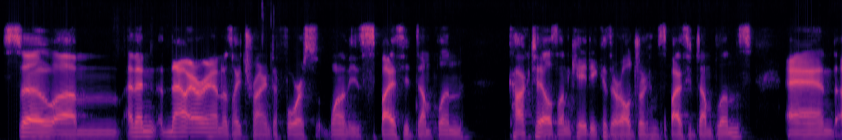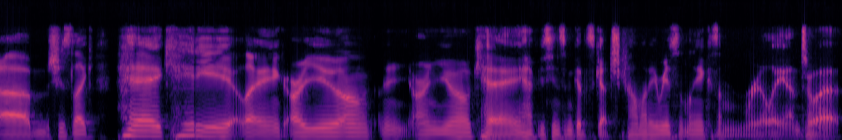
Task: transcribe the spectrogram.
So, um, and then now Ariana's like trying to force one of these spicy dumpling cocktails on Katie because they're all drinking spicy dumplings. And um, she's like, "Hey, Katie, like, are you um, are you okay? Have you seen some good sketch comedy recently? Because I'm really into it."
